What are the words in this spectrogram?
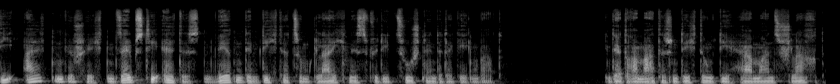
Die alten Geschichten, selbst die ältesten, werden dem Dichter zum Gleichnis für die Zustände der Gegenwart. In der dramatischen Dichtung Die Hermannsschlacht,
